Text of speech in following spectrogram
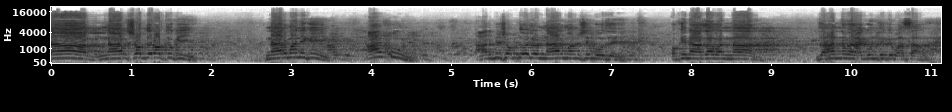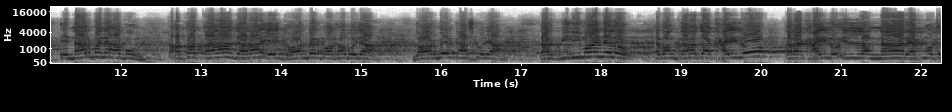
নার। নার শব্দের অর্থ কি? নার মানে কি? আগুন। আরবি শব্দ হলো নার মানুষে বোঝে। ওখানে আজাবার নার। জাহান্নামের আগুন থেকে বাঁচাও। এই নার মানে আগুন। অর্থাৎ তারা, যারা এই ধর্মের কথা বইলা, ধর্মের কাজ করিয়া তার বিনিময় নিল এবং তারা যা খাইলো, তারা খাইলো ইল্লা নার। একমাত্র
